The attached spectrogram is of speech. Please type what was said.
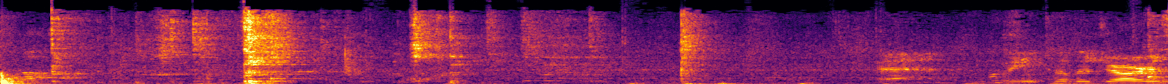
And wait till the jar is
